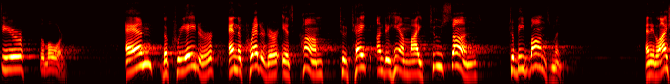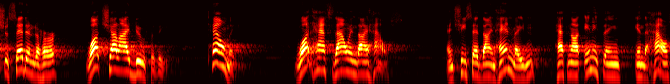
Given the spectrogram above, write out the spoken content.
fear the Lord. And the Creator and the creditor is come to take unto him my two sons to be bondsmen. And Elisha said unto her, What shall I do for thee? Tell me, what hast thou in thy house? And she said, Thine handmaiden hath not anything in the house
